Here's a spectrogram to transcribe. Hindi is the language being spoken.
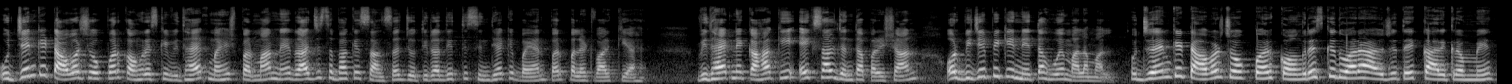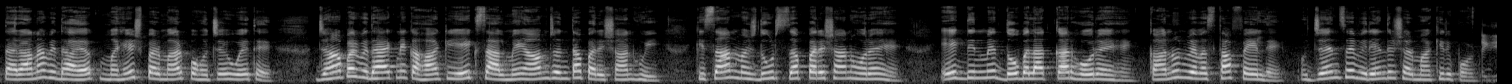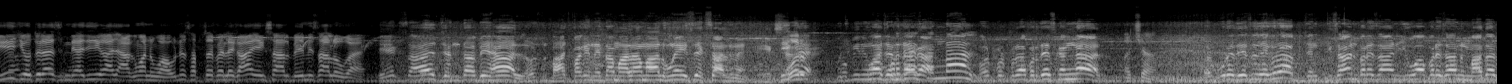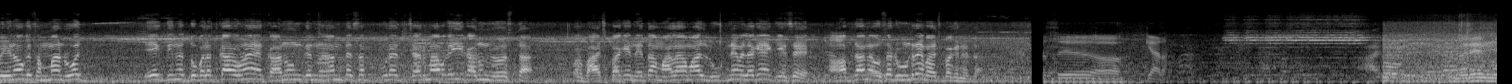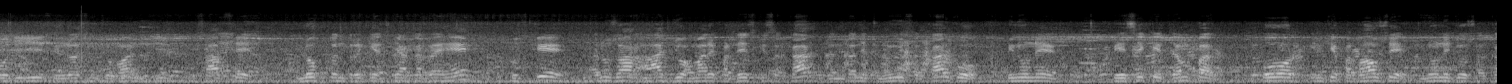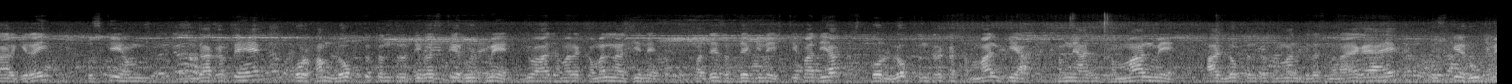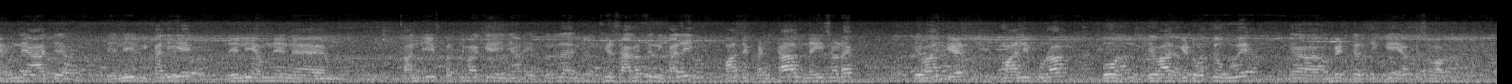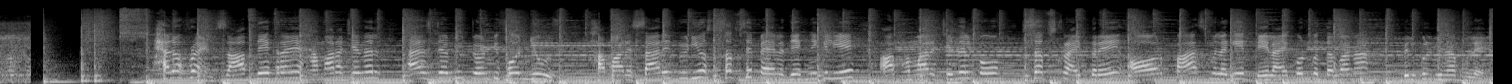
उज्जैन के टावर चौक पर कांग्रेस के विधायक महेश परमार ने राज्यसभा के सांसद ज्योतिरादित्य सिंधिया के बयान पर पलटवार किया है। विधायक ने कहा कि एक साल जनता परेशान और बीजेपी के नेता हुए मालामाल। उज्जैन के टावर चौक पर कांग्रेस के द्वारा आयोजित एक कार्यक्रम में तराना विधायक महेश परमार पहुँचे हुए थे, जहाँ पर विधायक ने कहा कि एक साल में आम जनता परेशान हुई। किसान मजदूर सब परेशान हो रहे हैं। एक दिन में दो बलात्कार हो रहे हैं। कानून व्यवस्था फेल है। उज्जैन से वीरेंद्र शर्मा की रिपोर्ट। जी ज्योतिराज सिंधिया जी का आज आगमन हुआ। उन्हें सबसे पहले कहा एक साल बेमिसाल हो गया एक साल जनता बेहाल। और भाजपा के नेता माला माल हुए इस एक साल में। और- कुछ भी नहीं हुआ जनता का। और पूरा प्रदेश कंगाल। अच्छा। और पूरे देश में देख रहे हो आप जन किसान परेशान युवा परेशान माता बहनों के सम्मान रोज एक दिन में दो बलात्कार हो रहे हैं। कानून के नाम पे सब पूरा शर्म आ गई है कानून व्यवस्था। और भाजपा के नेता माला माल लूटने में लगे हैं कैसे आपदा में अवसर ढूंढ रहे हैं भाजपा के नेता। क्या रहा? नरेंद्र मोदी जी शिवराज सिंह चौहान जिस हिसाब से लोकतंत्र की हत्या कर रहे हैं। उसके अनुसार आज जो हमारे प्रदेश की सरकार जनता ने चुनी हुई सरकार को इन्होंने पैसे के दम पर और इनके प्रभाव से इन्होंने जो सरकार गिराई, उसकी हम निंदा करते हैं और हम लोकतंत्र दिवस के रूप में जो आज हमारे कमलनाथ जी ने, प्रदेश अध्यक्ष जी ने इस्तीफा दिया और लोकतंत्र का सम्मान किया, हमने आज उस सम्मान में, आज लोकतंत्र सम्मान दिवस मनाया गया है। उसके रूप में हमने आज रैली निकाली है। रैली हमने गांधी प्रतिमा के यहाँ क्षीर सागर से निकाली। वहाँ से कंठाल, नई सड़क, देवास गेट, मालीपुरा और देवास गेट होते हुए अंबेडकर जी के यहाँ पे समाप्त हेलो फ्रेंड्स आप देख रहे हैं हमारा channel S W twenty four news हमारे सारे वीडियो सबसे पहले देखने के लिए आप हमारे चैनल को सब्सक्राइब करें और पास में लगे बेल आइकन को दबाना बिल्कुल भी ना भूलें।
